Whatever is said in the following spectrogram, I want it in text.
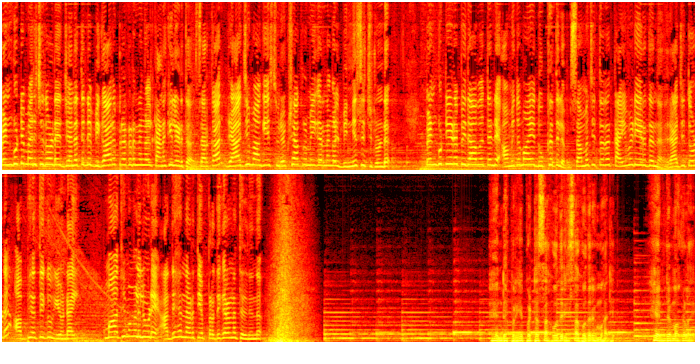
പെൺകുട്ടി മരിച്ചതോടെ ജനത്തിന്റെ വികാര പ്രകടനങ്ങൾ കണക്കിലെടുത്ത് സർക്കാർ രാജ്യമാകെ സുരക്ഷാ ക്രമീകരണങ്ങൾ വിന്യസിച്ചിട്ടുണ്ട്. പെൺകുട്ടിയുടെ പിതാവ് തന്റെ അമിതമായ ദുഃഖത്തിലും സമചിത്തത കൈവടിയരുതെന്ന് രാജ്യത്തോട് അഭ്യർത്ഥിക്കുകയുണ്ടായി. മാധ്യമങ്ങളിലൂടെ അദ്ദേഹം നടത്തിയ പ്രതികരണത്തിൽ നിന്ന്. എന്റെ പ്രിയപ്പെട്ട സഹോദരി സഹോദരന്മാരെ എന്റെ മകളെ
